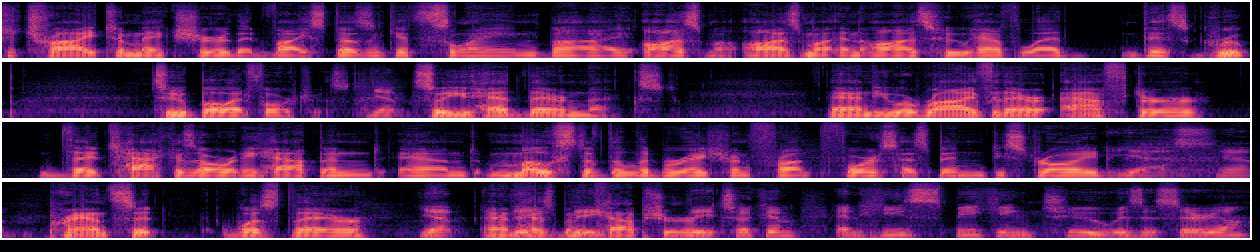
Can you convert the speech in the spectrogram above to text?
to try to make sure that Vyce doesn't get slain by Ozma. Ozma and Oz, who have led this group to Boed Fortress. Yep. So you head there next, and you arrive there after the attack has already happened and most of the Liberation Front force has been destroyed. Yes. Yep. Prancet was there. Yep. And has been captured. They took him, and he's speaking to. Is it Saria?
